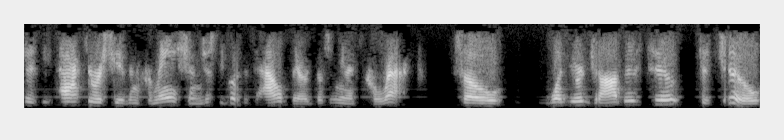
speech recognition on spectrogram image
is the accuracy of information. Just because it's out there doesn't mean it's correct. So what your job is to, to do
